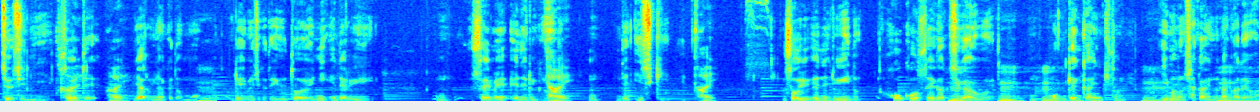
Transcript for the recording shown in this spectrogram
中心に添えてはい。はい。やるんやけども、うん。黎明塾で言うとおりにエネルギー、うん、生命エネルギー、はい。うん、で意識。はい。そういうエネルギーの方向性が違う、うん。うん。もう限界に来とんや、うん。今の社会の中では、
